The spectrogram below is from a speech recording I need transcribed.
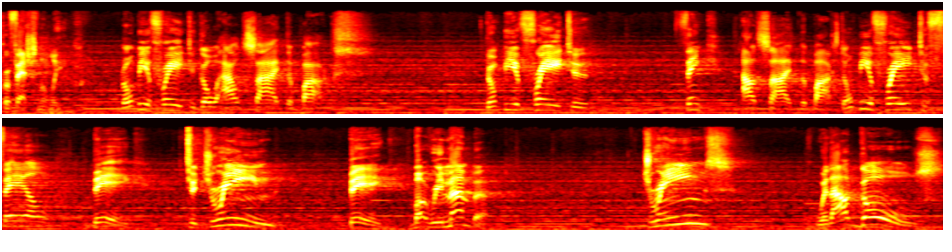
professionally. Don't be afraid to go outside the box. Don't be afraid to think outside the box. Don't be afraid to fail big, to dream big. But remember, dreams without goals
